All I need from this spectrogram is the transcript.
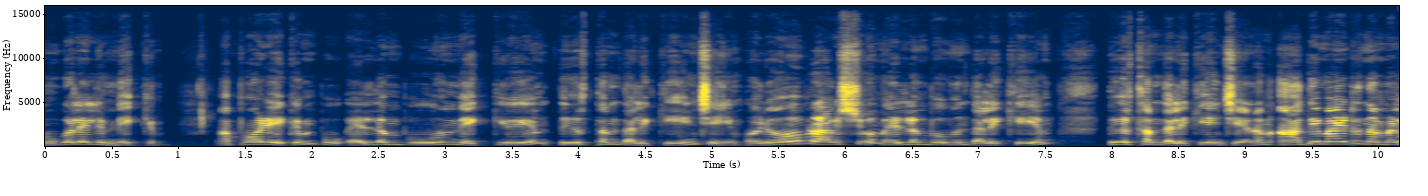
മുകളിലും വെക്കും. അപ്പോഴേക്കും പൂ എള്ളും പൂവും വെക്കുകയും തീർത്ഥം തളിക്കുകയും ചെയ്യും. ഓരോ പ്രാവശ്യവും എള്ളും പൂവും തളിക്കുകയും തീർത്ഥം തളിക്കുകയും ചെയ്യണം. ആദ്യമായിട്ട് നമ്മൾ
